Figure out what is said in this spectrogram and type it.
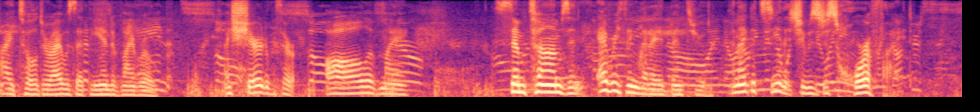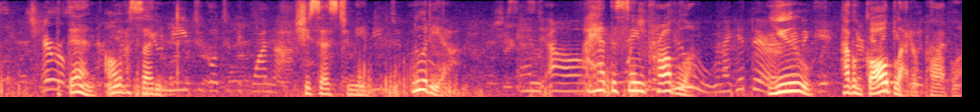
I told her I was at the end of my rope. I shared with her all of my symptoms and everything that I had been through. And I could see that she was just horrified. But then, all of a sudden, she says to me, Nuria, I had the same problem. You have a gallbladder problem.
